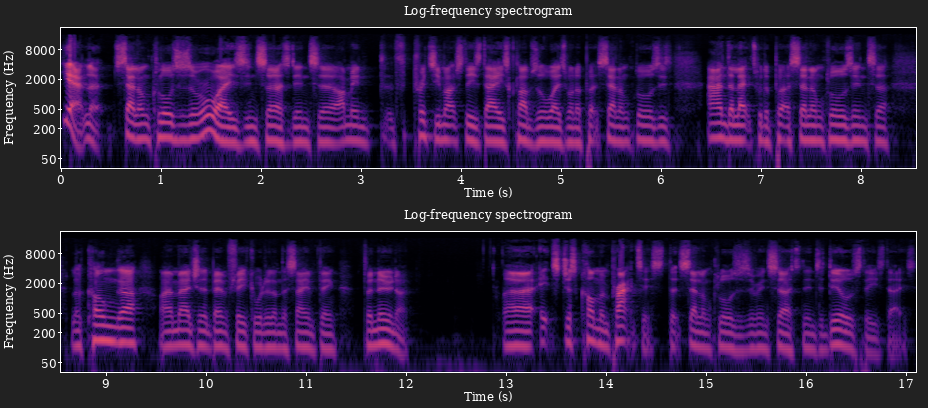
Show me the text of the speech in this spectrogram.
Yeah, look, sell on clauses are always inserted into, I mean, pretty much these days, clubs always want to put sell on clauses. Anderlecht would have put a sell on clause into Lokonga. I imagine that Benfica would have done the same thing for Nuno. Uh, it's just common practice that sell-on clauses are inserted into deals these days.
